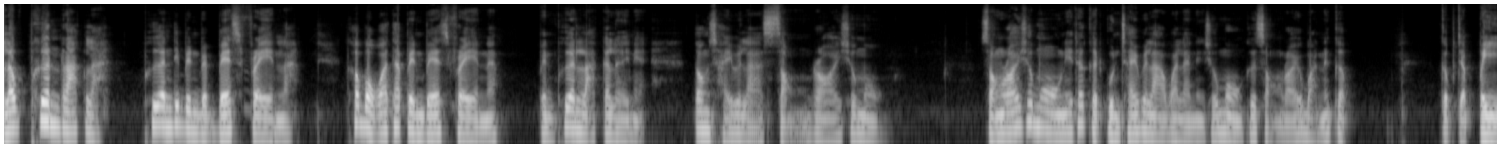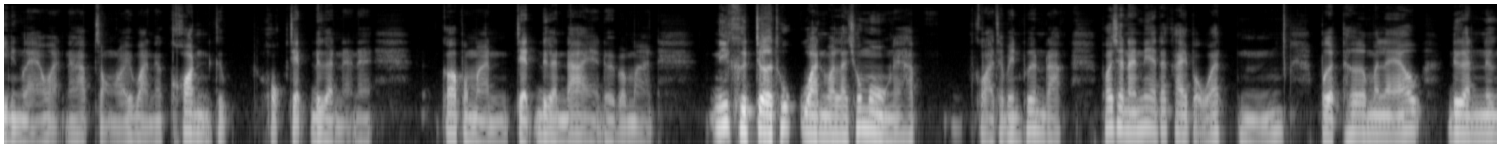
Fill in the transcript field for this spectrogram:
แล้วเพื่อนรักล่ะ เพื่อนที่เป็นแบบ best friend ล่ะเขาบอกว่าถ้าเป็น best friend นะเป็นเพื่อนรักกันเลยเนี่ยต้องใช้เวลา 200 ชั่วโมง 200 ชั่วโมงนี้ถ้าเกิดคุณใช้เวลาวันละ 1 ชั่วโมงคือ 200 วันนั่นเกือบ เกือบจะปีหนึ่งแล้วอะนะครับ200 วันนะค่อนคือ6 7 เดือนนะนะก็ประมาณ 7 เดือนได้โดยประมาณ นี่คือเจอทุกวันวันละชั่วโมงนะครับ กว่าจะเป็นเพื่อนรัก เพราะฉะนั้นเนี่ยถ้าใครบอกว่าเปิดเทอมมาแล้ว เดือนหนึ่ง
